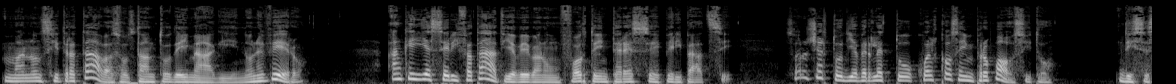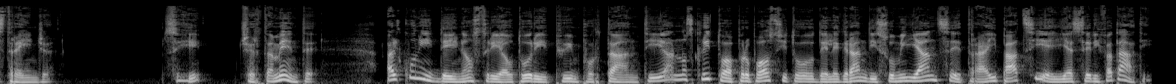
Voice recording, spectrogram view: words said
Ma non si trattava soltanto dei maghi, non è vero? Anche gli esseri fatati avevano un forte interesse per i pazzi. Sono certo di aver letto qualcosa in proposito, disse Strange. Sì, certamente. Alcuni dei nostri autori più importanti hanno scritto a proposito delle grandi somiglianze tra i pazzi e gli esseri fatati.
